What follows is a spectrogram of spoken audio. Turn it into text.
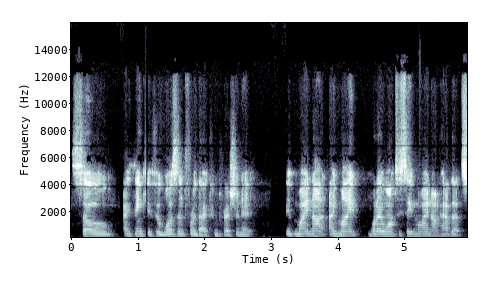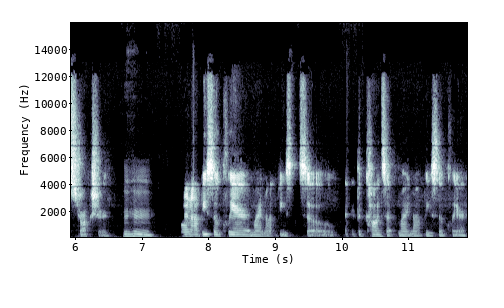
so i think if it wasn't for that compression it it might not i might what i want to say might not have that structure mm-hmm. might not be so clear it might not be so the concept might not be so clear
